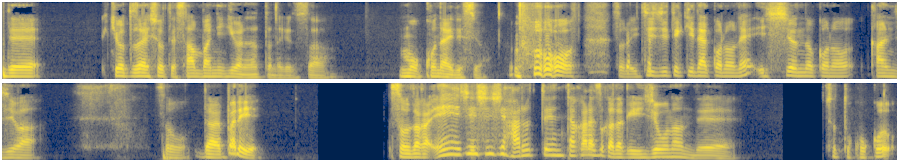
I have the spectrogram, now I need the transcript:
で、京都大商店3番人気ぐらいになったんだけどさ、もう来ないですよ。もう、その一時的なこのね、一瞬のこの感じは。そう。だからやっぱり、そう、だから AJCC 春天宝塚だけ異常なんで、ちょっとここ、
